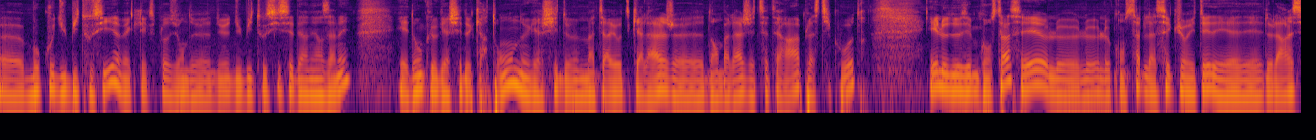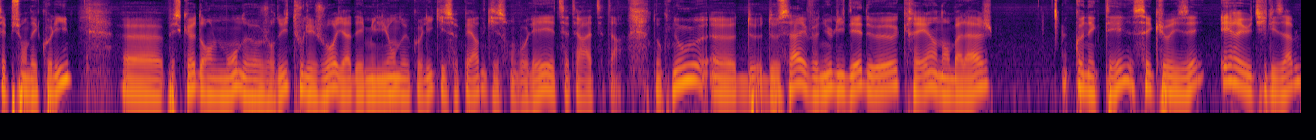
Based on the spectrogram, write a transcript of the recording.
euh, beaucoup du B2C avec l'explosion du, B2C ces dernières années, et donc le gâchis de carton, le gâchis de matériaux de calage, euh, d'emballage, etc., plastique ou autre. Et le deuxième constat, c'est le, constat de la sécurité de la réception des colis, puisque dans le monde aujourd'hui, tous les jours, il y a des millions de colis qui se perdent, qui sont volés, etc. etc. Donc nous, de ça est venu l'idée de créer un emballage connecté, sécurisé et réutilisable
